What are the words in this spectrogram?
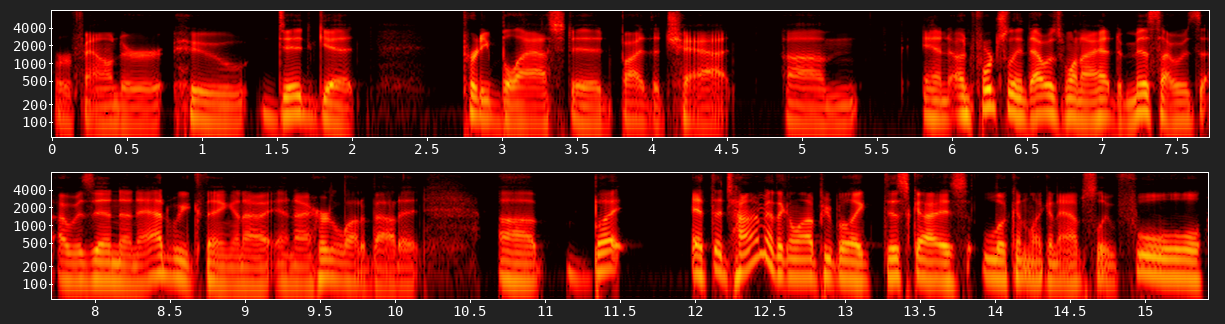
or founder who did get pretty blasted by the chat. Um, and unfortunately, that was one I had to miss. I was I was in an Adweek thing, and I and I heard a lot about it. Uh, but at the time, I think a lot of people were like, "This guy's looking like an absolute fool."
